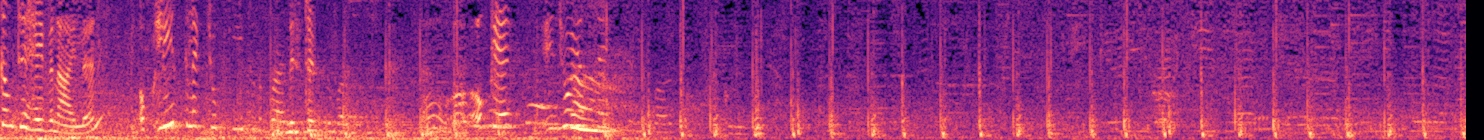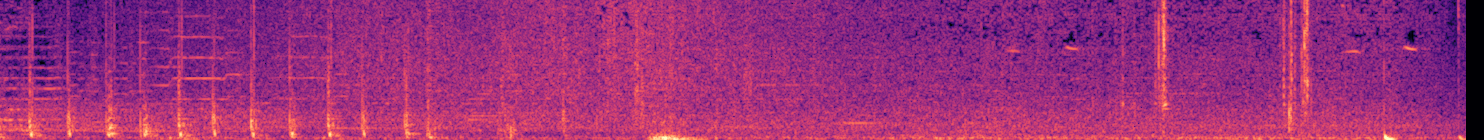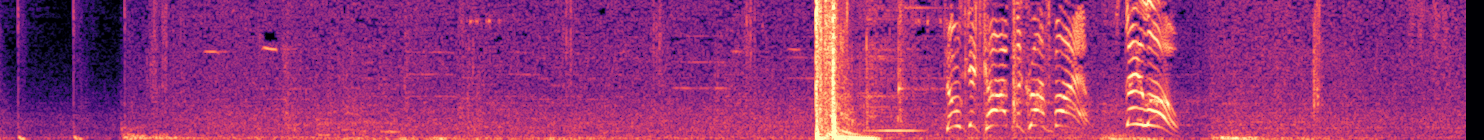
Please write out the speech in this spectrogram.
Welcome to Haven Island. Oh, please collect your key to the private. Mr. caught in the crossfire! Stay low!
